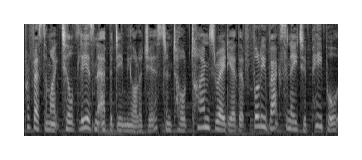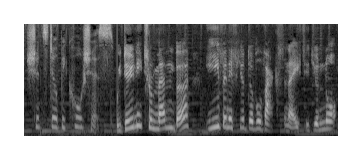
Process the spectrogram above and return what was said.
Professor Mike Tildesley is an epidemiologist and told Times Radio that fully vaccinated people should still be cautious. We do need to remember, even if you're double vaccinated, you're not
